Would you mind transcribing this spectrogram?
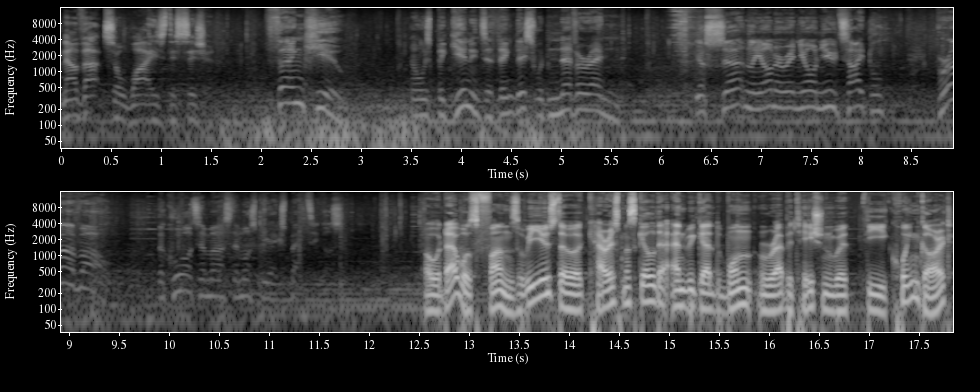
Now that's a wise decision. Thank you. I was beginning to think this would never end. You're certainly honoring your new title. Bravo! The quartermaster must be expecting us. Oh, that was fun. So we used our charisma skill there and we got one reputation with the coin guard,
